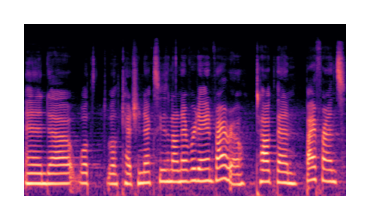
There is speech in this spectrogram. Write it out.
And uh, we'll, we'll catch you next season on Everyday Enviro. Talk then. Bye, friends.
